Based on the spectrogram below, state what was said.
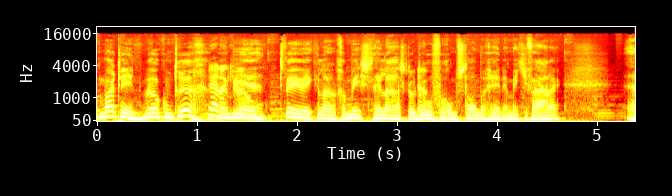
Martin, welkom terug. Ja, dankjewel. Hebben je twee weken lang gemist, helaas door Ja. droevige omstandigheden met je vader. Eh,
